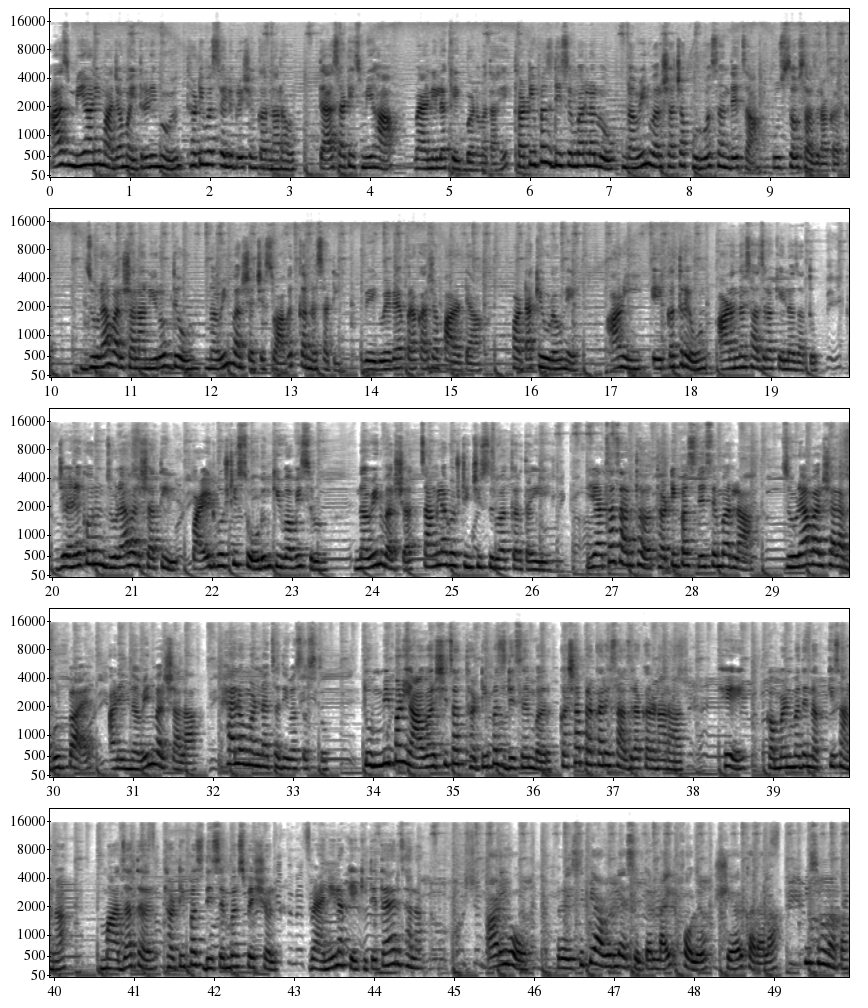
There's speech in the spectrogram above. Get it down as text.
आज मी आणि माझ्या मैत्रिणी मिळून थर्टी फर्स्ट सेलिब्रेशन करणार आहोत. त्यासाठीच मी हा व्हॅनिला केक बनवत आहे. थर्टी फर्स्ट डिसेंबरला लोक नवीन वर्षाच्या पूर्वसंध्येचा उत्सव साजरा करतात. जुन्या वर्षाला निरोप देऊन नवीन वर्षाचे स्वागत करण्यासाठी वेगवेगळ्या प्रकारच्या पार्ट्या फटाके उडवणे आणि एकत्र येऊन आनंद साजरा केला जातो. जेणेकरून जुन्या वर्षातील वाईट गोष्टी सोडून किंवा विसरून नवीन वर्षात चांगल्या गोष्टींची सुरुवात करता येईल. याचाच अर्थ थर्टी फर्स्ट डिसेंबरला जुन्या वर्षाला गुड बाय आणि नवीन वर्षाला हॅलो म्हणण्याचा दिवस असतो. तुम्ही पण यावर्षीचा थर्टी फर्स्ट डिसेंबर कशा प्रकारे साजरा करणार आहात हे कमेंटमध्ये नक्की सांगा. माझा तर thirty first December special vanilla cake इथे तयार झाला. आणि हो रेसिपी आवडली असेल तर लाईक फॉलो शेअर करायला विसरू नका.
